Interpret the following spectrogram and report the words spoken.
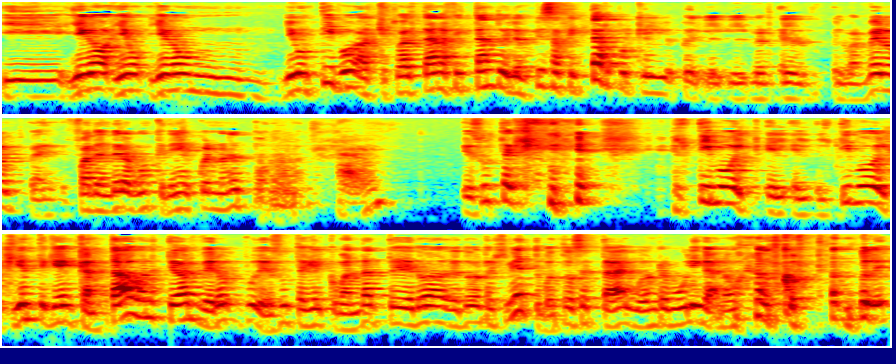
y llega, llega, llega, un, llega un tipo al que están afectando y lo empieza a afectar porque el, el, el- barbero eh, fue a atender a algún que tenía el cuerno en el poto. Claro. Y resulta que el tipo, el, el, el- tipo, el cliente queda encantado con este barbero, puta, resulta que el comandante de, toda- de todo el regimiento, pues entonces está el buen republicano weón, cortándole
